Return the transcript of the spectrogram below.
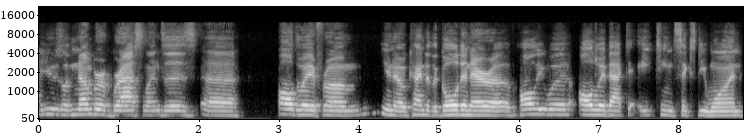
I use a number of brass lenses, uh, all the way from, you know, kind of the golden era of Hollywood, all the way back to 1861.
